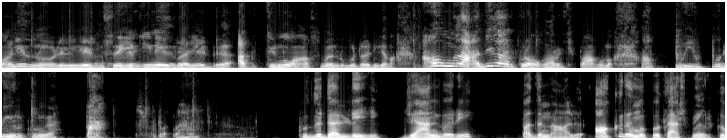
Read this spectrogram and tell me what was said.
மனிதனுடைய எழுந்து எழுந்தினே இருக்கிற எடுத்து அது தின்னுவான் ஸ்மெல்லு போட்டு அடிக்கலாம் அவங்கள அதிகாரத்தில் உட்கார வச்சு பார்க்கணும். அப்போ எப்படி இருக்குங்க? பா புதுடெல்லி ஜான்வரி பதினாலு. ஆக்கிரமிப்பு காஷ்மீருக்கு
